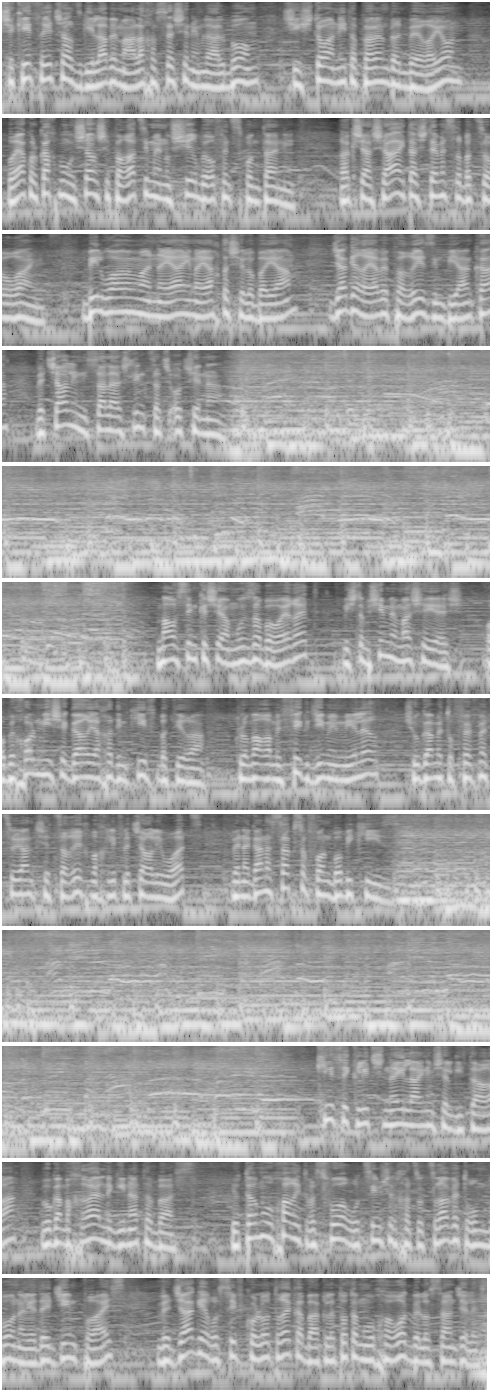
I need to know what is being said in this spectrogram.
כשכית ריצ'רדס גילה במהלך הסשנים לאלבום שאשתו אניטה פלנברג בהיריון, הוא היה כל כך מאושר שפרץ ממנו שיר באופן ספונטני. רק שהשעה הייתה 12 בצהריים. ביל וואמן היה עם היאכטה שלו בים, ג'אגר היה בפריז עם ביאנקה, וצ'רלי ניסה להשלים קצת שעות שינה. מה עושים כשהמוזה בוערת? משתמשים במה שיש, או בכל מי שגר יחד עם קית' בטירה. כלומר המפיק ג'ימי מילר, שהוא גם מתופף מצוין כשצריך, מחליף לצ'רלי וואטס, ונגן הסקסופון בובי קיז. קית' הקליט שני ליינים של גיטרה, והוא גם אחראי על נגינת הבאס. יותר מאוחר התווספו ערוצים של חצוצרה וטרומבון על ידי ג'ים פרייס, וג'אגר הוסיף קולות רקע בהקלטות המאוחרות בלוס אנג'לס.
